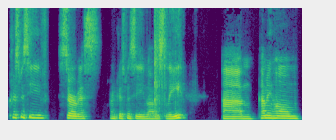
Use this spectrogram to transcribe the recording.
Christmas Eve service on Christmas Eve, obviously. Um, coming home,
